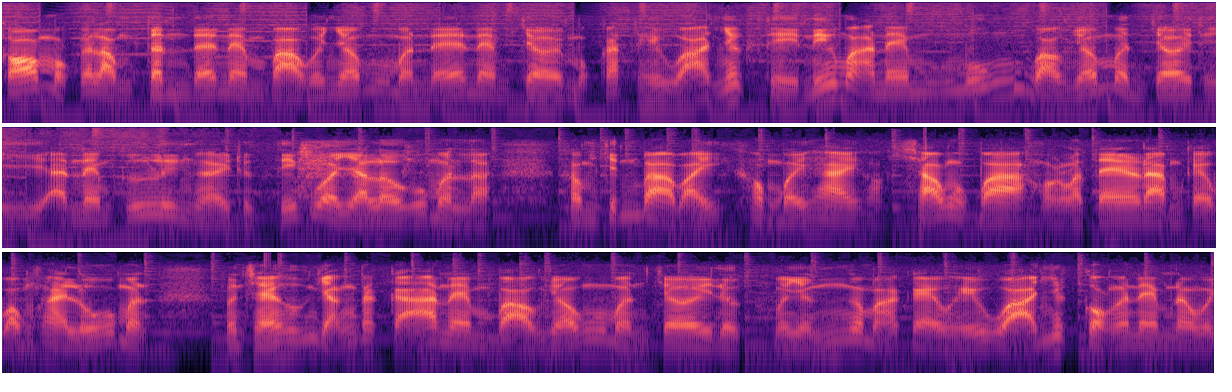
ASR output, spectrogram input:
có một cái lòng tin để anh em vào cái nhóm của mình để anh em chơi một cách hiệu quả nhất thì nếu mà anh em muốn vào nhóm mình chơi thì anh em cứ liên hệ trực tiếp qua Zalo của mình là 0937 072 hoặc 613 hoặc là Telegram kèo bóng hai lúa của mình mình sẽ hướng dẫn tất cả anh em vào nhóm của mình chơi được mà những cái mã kèo hiệu quả nhất còn anh em nào mà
